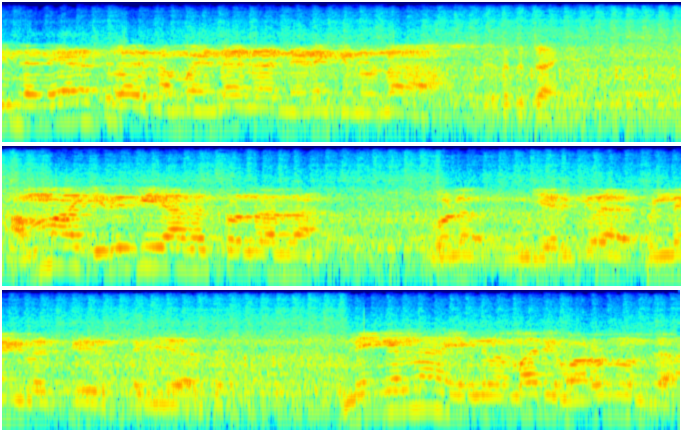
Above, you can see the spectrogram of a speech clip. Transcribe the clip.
இந்த நேரத்துல நம்ம என்னென்ன நினைக்கணும்னா எடுத்துட்டாங்க. அம்மா இறுதியாக சொன்னதுதான். போல இங்க இருக்கிற பிள்ளைகளுக்கு தெரியாது. நீங்கெல்லாம் எங்களை மாதிரி வரணும்டா.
